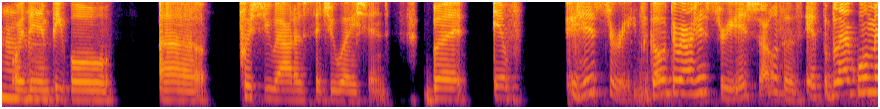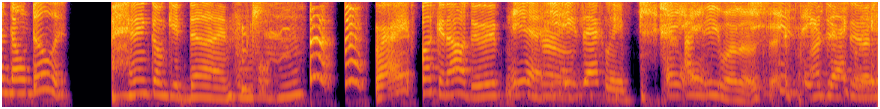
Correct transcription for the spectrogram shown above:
or Mhm. then people uh, push you out of situations. But if history, go through our history, it shows us if the black woman don't do it, it ain't gonna get done. Mhm. right? Fuck it, I'll do it. Yeah, Girl. exactly. And, I and- need one of those it- shirts. I do too. Exactly. need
